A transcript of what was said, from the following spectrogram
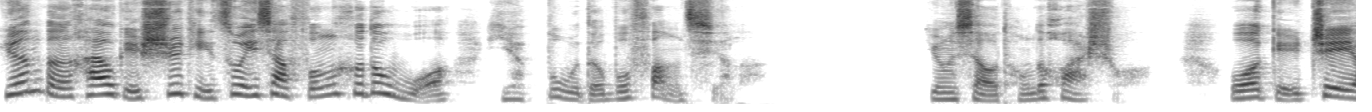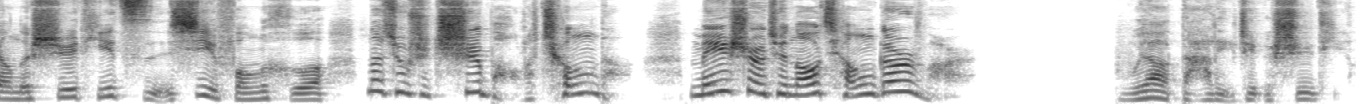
原本还要给尸体做一下缝合的我，也不得不放弃了。用小童的话说。我给这样的尸体仔细缝合，那就是吃饱了撑的，没事去挠墙根玩。不要打理这个尸体了，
